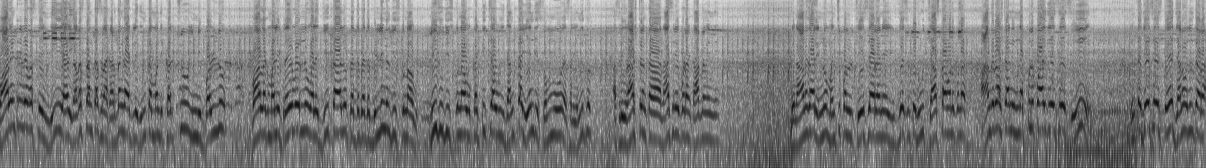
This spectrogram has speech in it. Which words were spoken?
వాలంటరీ వ్యవస్థ ఏంది? వ్యవస్థ అంతా అసలు నాకు అర్థం కావట్లేదు. ఇంతమంది ఖర్చు ఇన్ని బళ్ళు వాళ్ళకి మళ్ళీ డ్రైవర్లు వాళ్ళ జీతాలు పెద్ద పెద్ద బిల్డింగులు తీసుకున్నావు లీజు తీసుకున్నావు కట్టించావు. ఇదంతా ఏంది సొమ్ము? అసలు ఎందుకు? అసలు ఈ రాష్ట్రం ఇంత నాశనం అయిపోవడానికి కారణం ఏంది? మీ నాన్నగారు ఎన్నో మంచి పనులు చేశారనే ఉద్దేశంతో నువ్వు చేస్తావనుకున్న ఆంధ్ర రాష్ట్రాన్ని నప్పులు పాలు చేసేసి ఇంత చేసేస్తే జనం వదులుతారా?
